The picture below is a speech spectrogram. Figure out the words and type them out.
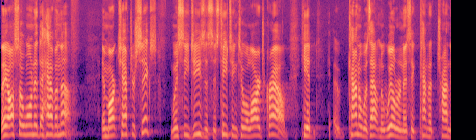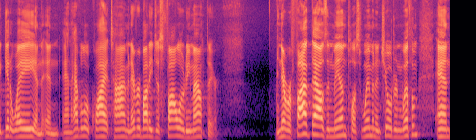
They also wanted to have enough. In Mark chapter 6, we see Jesus is teaching to a large crowd. He had kind of was out in the wilderness and kind of trying to get away and, and, and have a little quiet time, and everybody just followed him out there. And there were 5,000 men plus women and children with him. And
